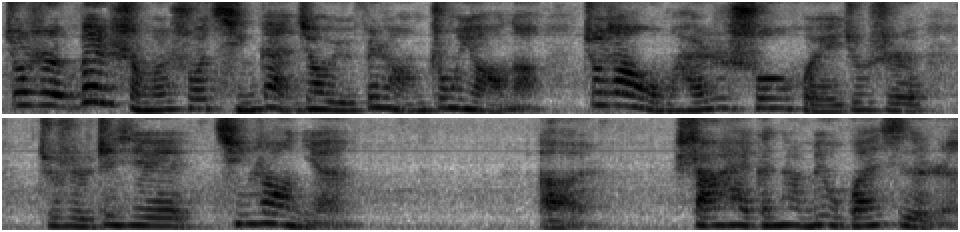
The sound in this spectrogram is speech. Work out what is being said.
就是为什么说情感教育非常重要呢？就像我们还是说回，就是就是这些青少年，呃，杀害跟他没有关系的人，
